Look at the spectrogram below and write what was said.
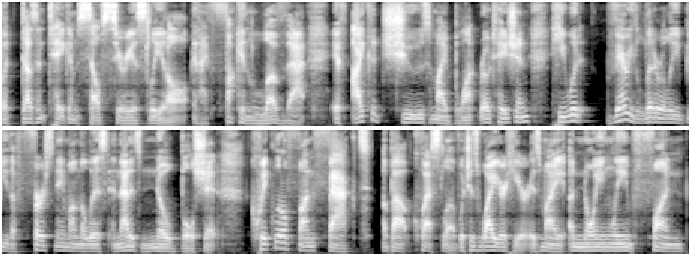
but doesn't take himself seriously at all. And I fucking love that. If I could choose my blunt rotation, he would very literally be the first name on the list, and that is no bullshit. Quick little fun fact about Questlove, which is why you're here, is my annoyingly fun,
